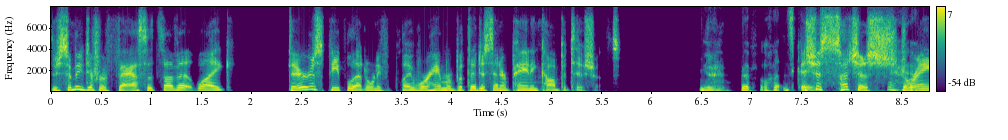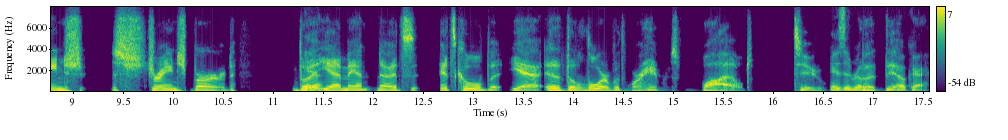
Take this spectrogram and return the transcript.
there's so many different facets of it. Like, there's people that don't even play Warhammer, but they just entertain in competitions. Yeah, that's great. It's just such a strange, strange bird. But yeah. man, no, it's it's cool. But yeah, uh, the lore with Warhammer is wild too. is it really but, yeah. okay?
